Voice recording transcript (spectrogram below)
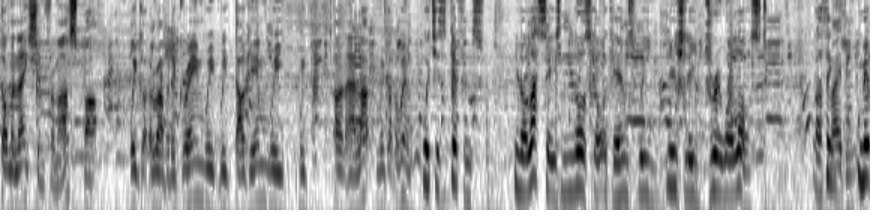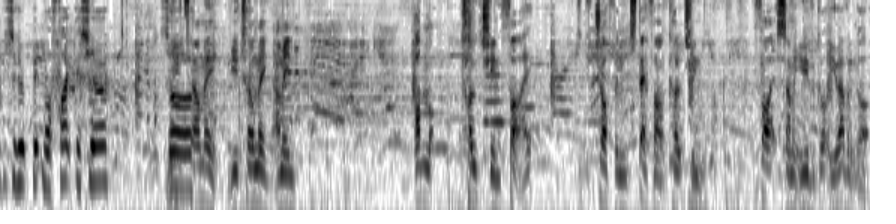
domination from us, but we got the rubber to the green. We, we dug in. We we earned our luck, and we got the win. Which is the difference. You know, last season, those sort of games, we usually drew or lost. I think Maybe. it's a bit more fight this year. So, you tell me. You tell me. I mean, I'm not coaching fight. Joff and Steph aren't coaching fight. Something you've got or you haven't got.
